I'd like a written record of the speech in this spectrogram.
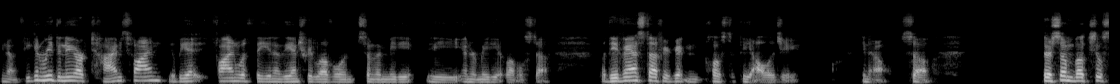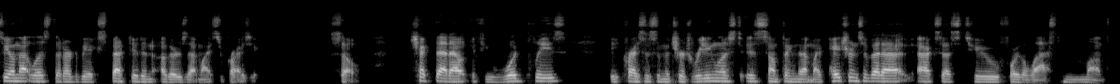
you know if you can read the New York Times, fine, you'll be fine with the you know the entry level and some of the immediate the intermediate level stuff. But the advanced stuff, you're getting close to theology, you know. So there's some books you'll see on that list that are to be expected, and others that might surprise you. So check that out if you would please. The Crisis in the Church reading list is something that my patrons have had a- access to for the last month.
